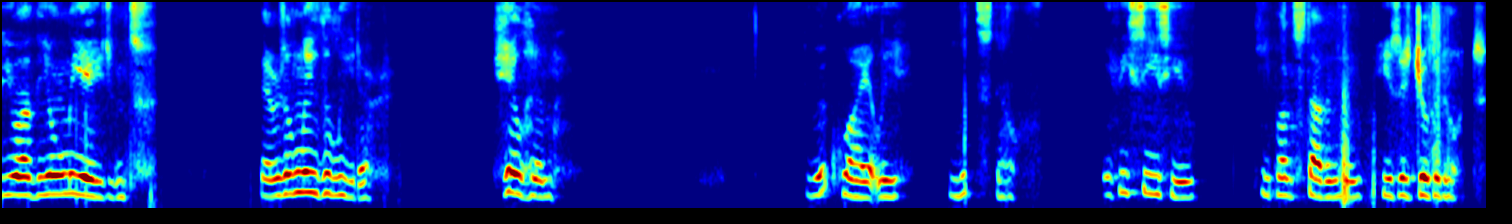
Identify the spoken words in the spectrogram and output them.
You are the only agent. There is only the leader. Kill him. Do it quietly. Do it stealth. If he sees you, keep on stabbing him. He's a juggernaut.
